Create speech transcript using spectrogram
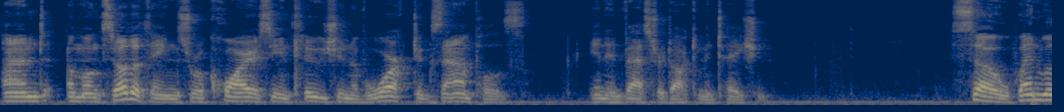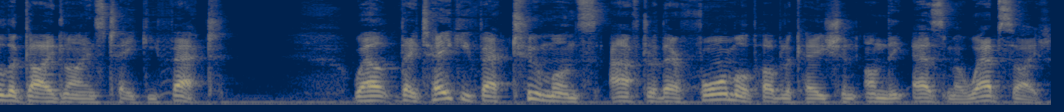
and, amongst other things, requires the inclusion of worked examples in investor documentation. So, when will the guidelines take effect? Well, they take effect two months after their formal publication on the ESMA website.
